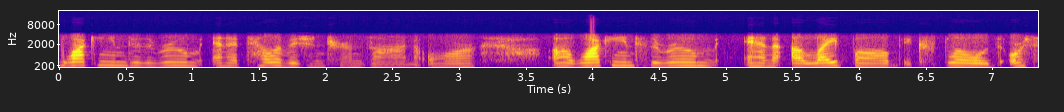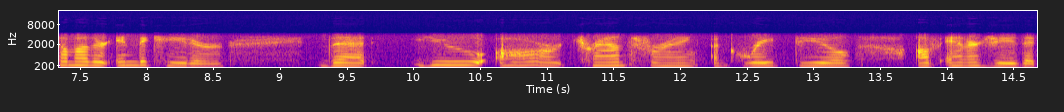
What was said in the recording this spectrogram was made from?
walking into the room and a television turns on, or uh, walking into the room and a light bulb explodes, or some other indicator that you are transferring a great deal of energy that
